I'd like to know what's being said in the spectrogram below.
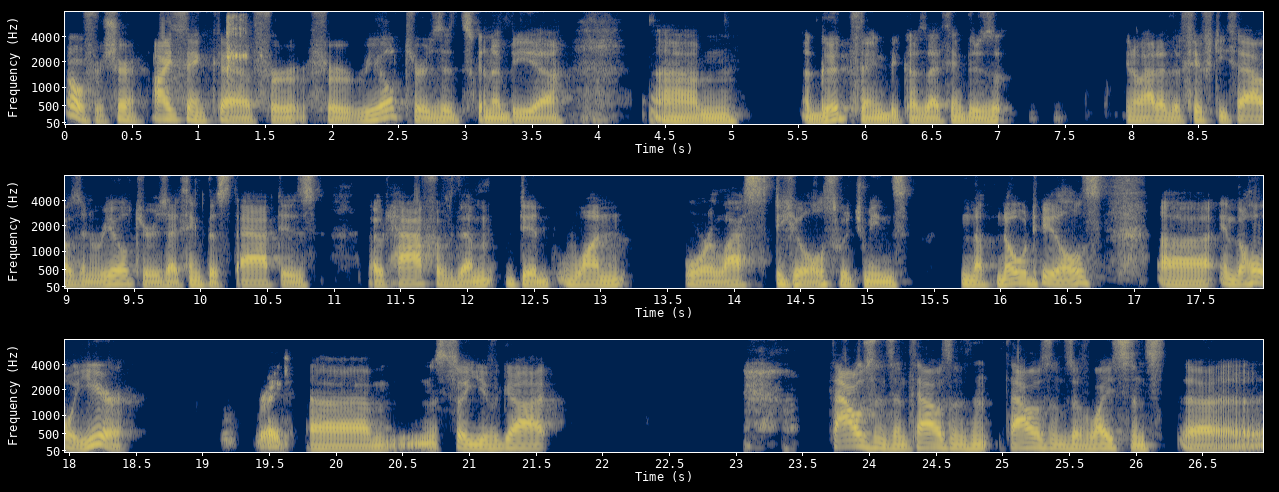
Oh, for sure. I think uh, for for realtors, it's going to be a um, a good thing because I think there's, you know, out of the fifty thousand realtors, I think the stat is about half of them did one or less deals, which means no, no deals uh, in the whole year. Right. Um, so you've got thousands and thousands and thousands of licensed uh,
